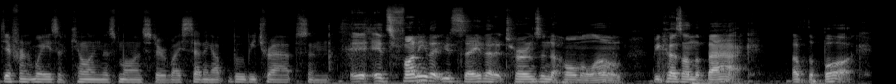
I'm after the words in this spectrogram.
different ways of killing this monster by setting up booby traps and It, it's funny that you say that it turns into Home Alone because on the back of the book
